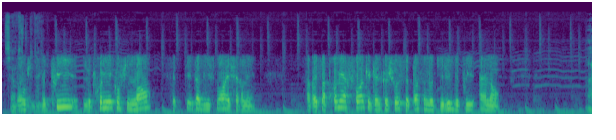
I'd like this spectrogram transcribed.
C'est un Donc, depuis le premier confinement, cet établissement est fermé. Ça va être la première fois que quelque chose se passe au Nautilus depuis un an. Ouais,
